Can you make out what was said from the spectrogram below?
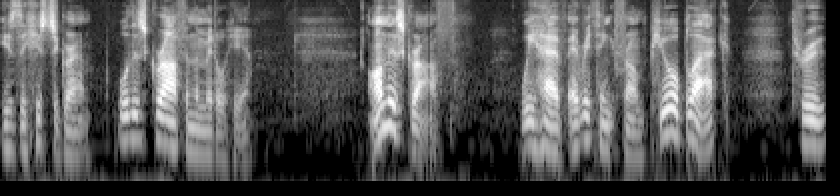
is the histogram or this graph in the middle here. On this graph, we have everything from pure black through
